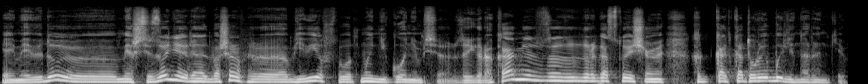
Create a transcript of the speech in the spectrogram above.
я имею в виду, в межсезонье Ренат Баширов э, объявил, что вот мы не гонимся за игроками за дорогостоящими, которые были на рынке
